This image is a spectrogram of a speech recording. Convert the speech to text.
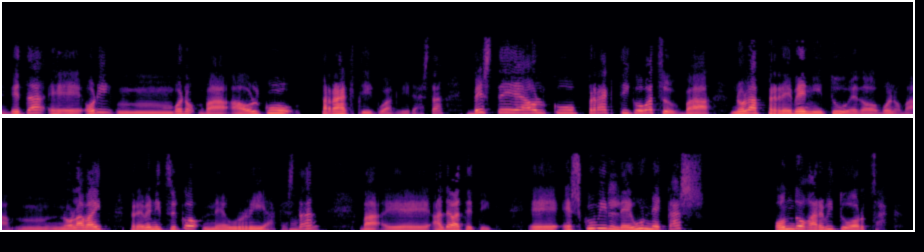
Eta e, hori, mm, bueno, ba, aholku praktikoak dira, ezta? Beste aholku praktiko batzuk, ba, nola prebenitu edo, bueno, ba, mm, nola bait prebenitzeko neurriak, ezta? Ba, e, alde batetik, e, eskubil leunekaz ondo garbitu hortzak,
